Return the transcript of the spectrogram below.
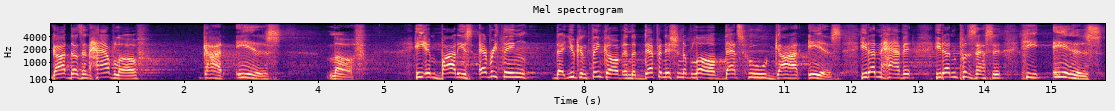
God doesn't have love, God is love. He embodies everything that you can think of in the definition of love. That's who God is. He doesn't have it, He doesn't possess it. He is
